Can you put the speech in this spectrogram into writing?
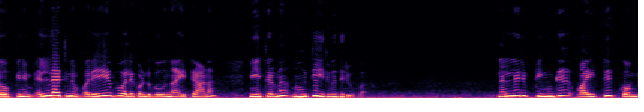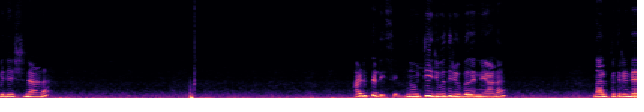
ടോപ്പിനും എല്ലാറ്റിനും ഒരേപോലെ കൊണ്ടുപോകുന്ന ഐറ്റമാണ് മീറ്ററിന് നൂറ്റി ഇരുപത് രൂപ. നല്ലൊരു പിങ്ക് വൈറ്റ് കോമ്പിനേഷനാണ് അടുത്ത ഡിസൈൻ നൂറ്റി ഇരുപത് രൂപ തന്നെയാണ്. നാൽപ്പത്തിരണ്ട്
